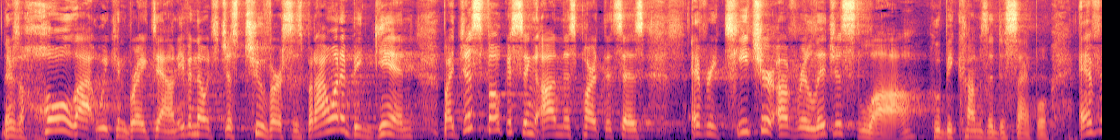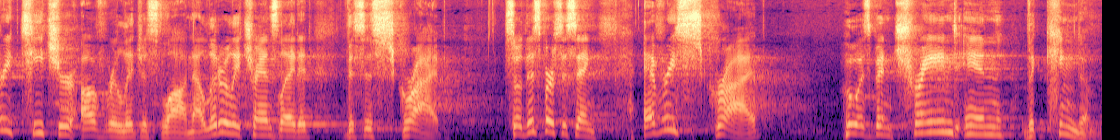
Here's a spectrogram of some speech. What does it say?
There's a whole lot we can break down, even though it's just two verses. But I want to begin by just focusing on this part that says, every teacher of religious law who becomes a disciple. Every teacher of religious law. Now, literally translated, this is scribe. So this verse is saying, every scribe who has been trained in the kingdom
